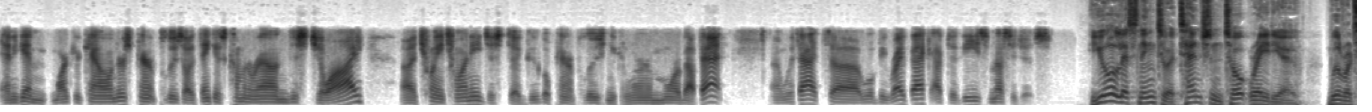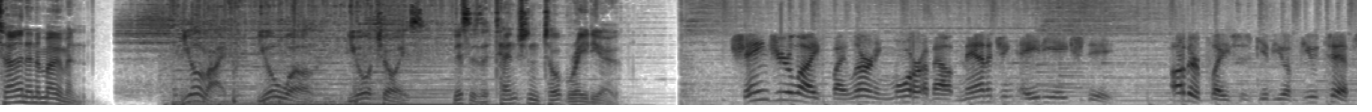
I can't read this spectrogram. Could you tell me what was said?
And again, mark your calendars. Parent Palooza, I think, is coming around this July, uh, 2020. Just uh, Google Parent Palooza, and you can learn more about that. And with that, uh, we'll be right back after these messages. You're listening to Attention Talk Radio. We'll return in a moment. Your life, your world, your choice. This is Attention Talk Radio. Change your life by learning more about managing ADHD. Other places give you a few tips.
